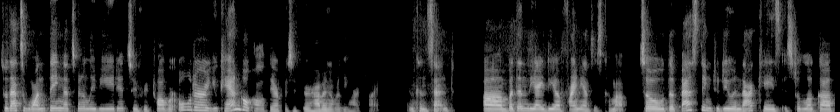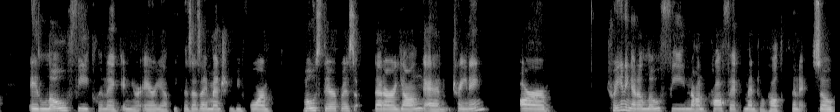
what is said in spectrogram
So that's one thing that's been alleviated. So if you're 12 or older, you can go call a therapist if you're having a really hard time and consent. Um, but then the idea of finances come up. So the best thing to do in that case is to look up a low fee clinic in your area because as I mentioned before, most therapists that are young and training are training at a low fee nonprofit mental health clinic. So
